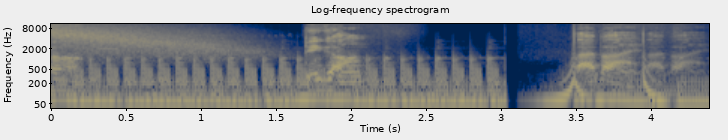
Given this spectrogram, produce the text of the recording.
call. Be gone. Bye bye. Bye bye.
